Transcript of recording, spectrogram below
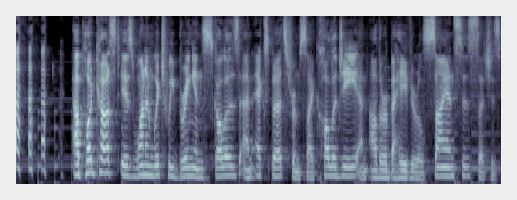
Our podcast is one in which we bring in scholars and experts from psychology and other behavioral sciences such as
